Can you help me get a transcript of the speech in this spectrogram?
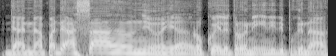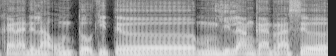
Dan uh, pada asalnya ya rokok elektronik ini diperkenalkan adalah untuk kita menghilangkan rasa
